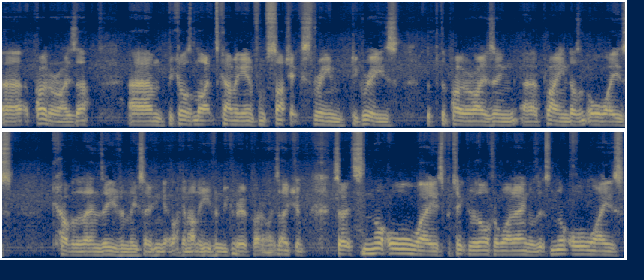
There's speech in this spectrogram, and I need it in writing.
uh, a polarizer, um, because light's coming in from such extreme degrees, the, the polarizing uh, plane doesn't always cover the lens evenly so you can get like an uneven degree of polarization. So it's not always, particularly with ultra wide angles, it's not always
